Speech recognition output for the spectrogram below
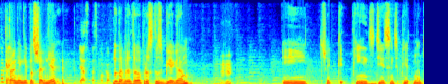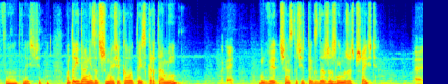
Okej, totalnie niepotrzebnie. jasne, spoko. No dobra, to po prostu zbiegam Mhm. i czekaj, 5, 10, 15, 2, 25. No to idealnie zatrzymuję się koło tej z kartami. Okej. Mówię, często się tak zdarza, że nie możesz przejść? E,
